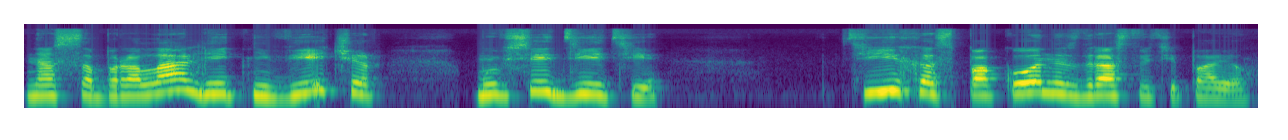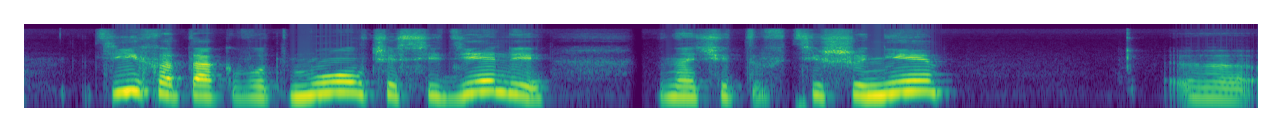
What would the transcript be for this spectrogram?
нас собрала, летний вечер, мы все дети тихо, спокойно, здравствуйте, Павел, тихо так вот молча сидели, значит, в тишине, э,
